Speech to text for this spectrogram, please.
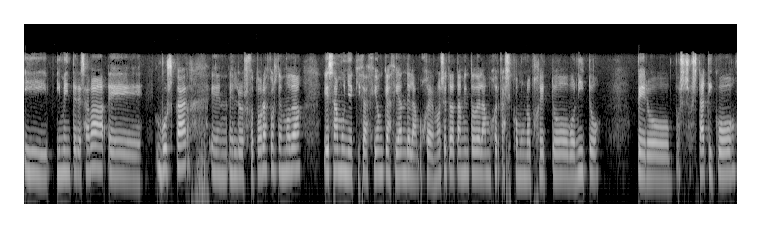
y, me interesaba eh, buscar en, los fotógrafos de moda esa muñequización que hacían de la mujer, ¿no? ese tratamiento de la mujer casi como un objeto bonito, pero pues estático,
